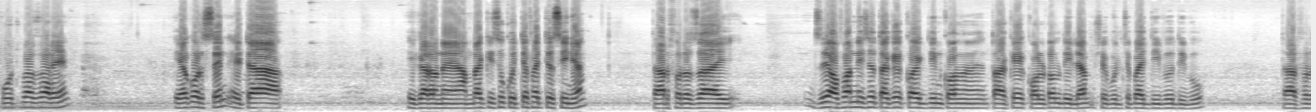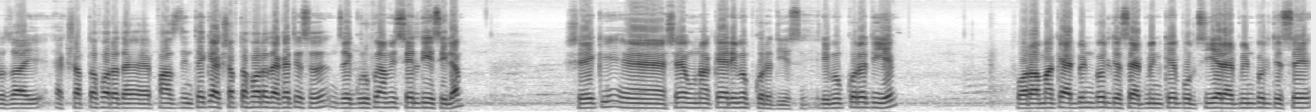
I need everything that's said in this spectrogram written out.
ফুট বাজারে ইয়া করছেন। এটা এই কারণে আমরা কিছু করতে পারতেছি না। তারপরে যাই, যে অফার নিছে তাকে কয়েকদিন তাকে কল টল দিলাম। সে বলছে, ভাই, দিব দিব। তারপরে যাই, এক সপ্তাহ পরে পাঁচ দিন থেকে এক সপ্তাহ পরে দেখাচ্ছে যে গ্রুপে আমি সেল দিয়েছিলাম। সে কি সে ওনাকে রিমুভ করে দিয়েছে। রিমুভ করে দিয়ে পর আমাকে অ্যাডমিন বলতেছে অ্যাডমিনকে বলছি, আর অ্যাডমিন বলতেছে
